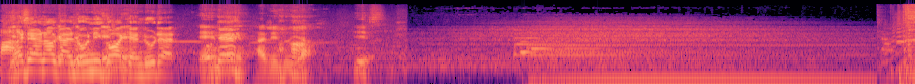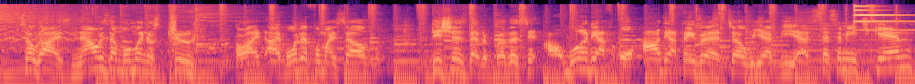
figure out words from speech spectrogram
I heard Yes. that now, guys. Amen. Only God Amen. can do that. Amen. Okay? Hallelujah. Yes. So guys, now is the moment of truth. All right, I've ordered for myself dishes that the brothers said are were their or are their favorite. So we have the uh, sesame chicken,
